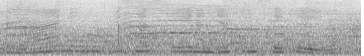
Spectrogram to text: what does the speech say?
Ayan, yung Christmas tree ng City.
